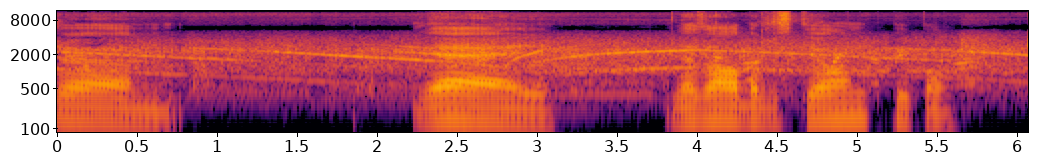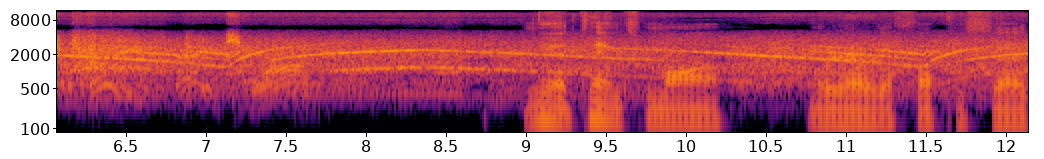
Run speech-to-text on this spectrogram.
Mission. Yay. That's all about just killing people. Yeah, thanks, Ma. Whatever the fuck he said.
